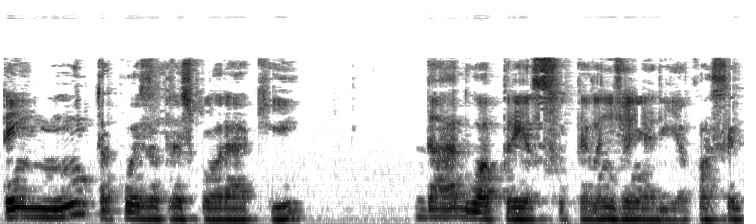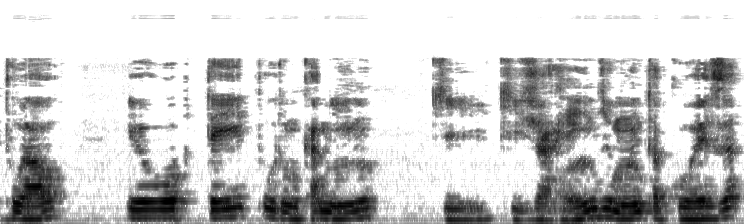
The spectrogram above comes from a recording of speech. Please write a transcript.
Tem muita coisa para explorar aqui, dado o apreço pela engenharia conceitual, eu optei por um caminho que, que já rende muita coisa,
